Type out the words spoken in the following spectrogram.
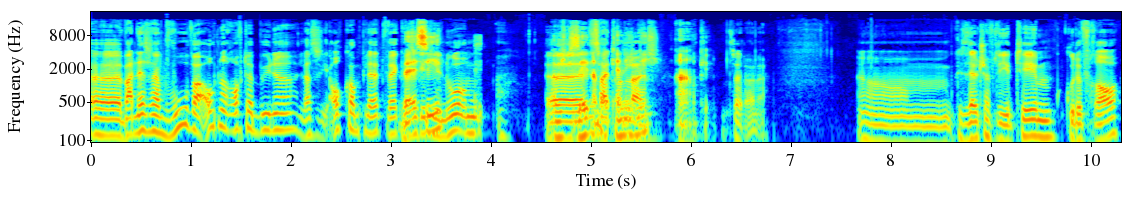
äh, Vanessa Wu war auch noch auf der Bühne, lasse ich auch komplett weg. Wer es ist geht sie? hier nur um äh, Hab ich gesehen, Zeit aber kenne ich nicht. Ah, okay. Zeit online. Ähm, gesellschaftliche Themen, gute Frau.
